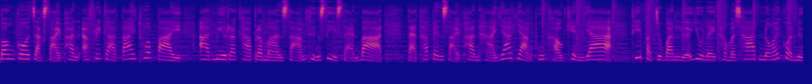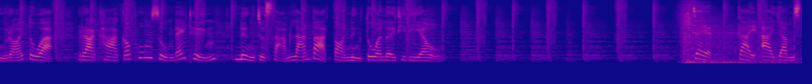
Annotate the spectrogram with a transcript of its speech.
บองโกจากสายพันธุ์แอฟริกาใต้ทั่วไป อาจมีราคาประมาณ 3-4 แสนบาท แต่ถ้าเป็นสายพันธุ์หายากอย่างภูเขาเคนยาที่ปัจจุบันเหลืออยู่ในธรรมชาติน้อยกว่า 100 ตัว ราคาก็พุ่งสูงได้ถึง 1.3 ล้านบาทต่อ 1 ตัวเลยทีเดียว 7. ไก่อายัมเซ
